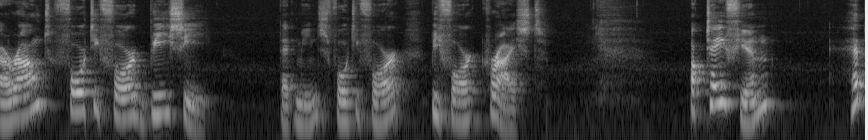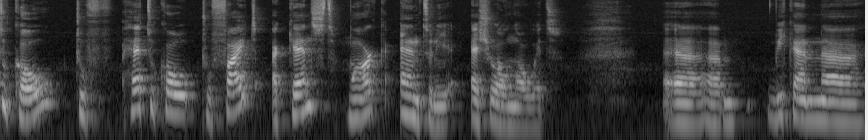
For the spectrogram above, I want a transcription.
around 44 BC. That means 44 before Christ. Octavian had to go to had to go to fight against Mark Antony, as you all know it. Um, we can uh,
